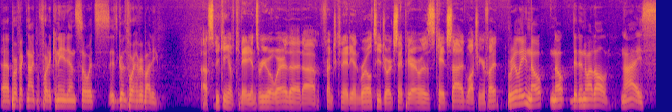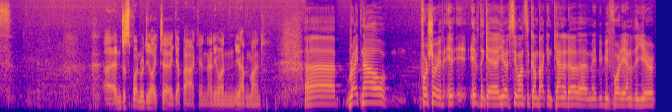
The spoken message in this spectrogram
a perfect night for the Canadians. So it's it's good for everybody. Uh, speaking of Canadians, were you aware that uh, French Canadian royalty Georges St-Pierre was cage side watching your fight? Really? No, no, didn't know at all. Nice. Uh, and just when would you like to get back, and anyone you have in mind? Uh, right now, for sure, if, if, if the uh, UFC wants to come back in Canada, uh, maybe before the end of the year,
